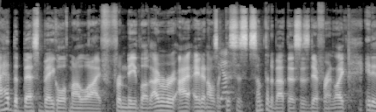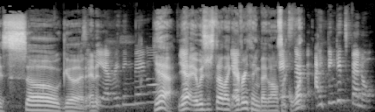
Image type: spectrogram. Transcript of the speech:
I had the best bagel of my life from Niedlov. I remember I ate it and I was like, Yep. this is something about this is different. Like it is so good. And the it- everything bagel? yeah, yeah, Yep. it was just their like Yep. everything bagel. I was It's like, their- what? I think it's fennel.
